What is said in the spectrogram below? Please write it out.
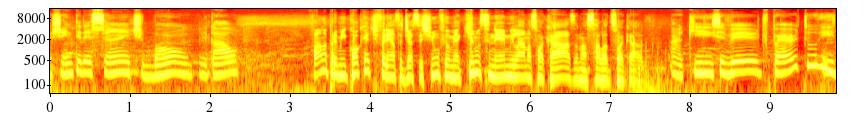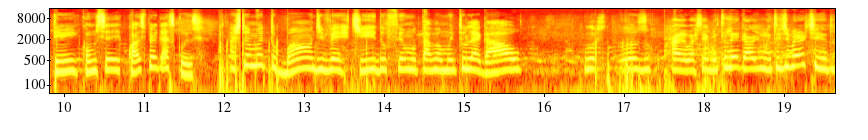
Achei interessante, bom, legal. Fala para mim, qual que é a diferença de assistir um filme aqui no cinema e lá na sua casa, na sala da sua casa? Aqui você vê de perto e tem como você quase pegar as coisas. Achei muito bom, divertido, o filme estava muito legal, gostoso. Ah, eu achei muito legal e muito divertido.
